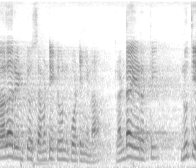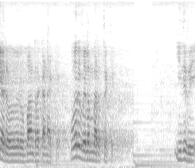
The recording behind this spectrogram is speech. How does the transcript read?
டாலர் இன்ட்டு செவன்ட்டி டூன்னு போட்டிங்கன்னா ரெண்டாயிரத்தி நூற்றி அறுபது ரூபான்ற கணக்கு ஒரு விளம்பரத்துக்கு. இதுவே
